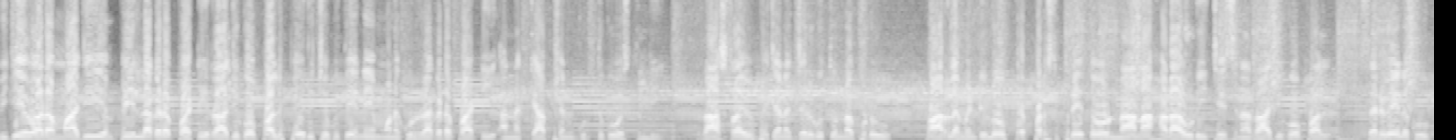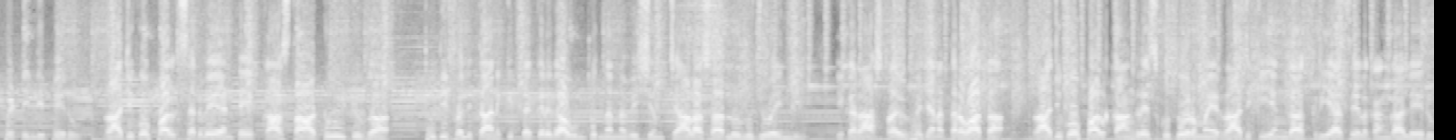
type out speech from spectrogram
విజయవాడ మాజీ ఎంపీ లగడపాటి రాజగోపాల్ పేరు చెబితేనే మనకు రగడపాటి అన్న క్యాప్షన్ గుర్తుకు వస్తుంది. రాష్ట్ర విభజన జరుగుతున్నప్పుడు పార్లమెంటులో పెప్పర్ స్ప్రేతో నానా హడావుడి చేసిన రాజగోపాల్ సర్వేలకు పెట్టింది పేరు. రాజగోపాల్ సర్వే అంటే కాస్త అటు ఇటుగా తుది ఫలితానికి దగ్గరగా ఉంటుందన్న విషయం చాలాసార్లు రుజువైంది. ఇక రాష్ట్ర విభజన తర్వాత రాజగోపాల్ కాంగ్రెస్కు దూరమై రాజకీయంగా క్రియాశీలకంగా లేరు.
